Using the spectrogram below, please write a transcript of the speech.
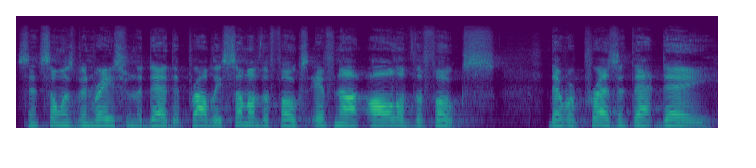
since someone's been raised from the dead that probably some of the folks, if not all of the folks that were present that day,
